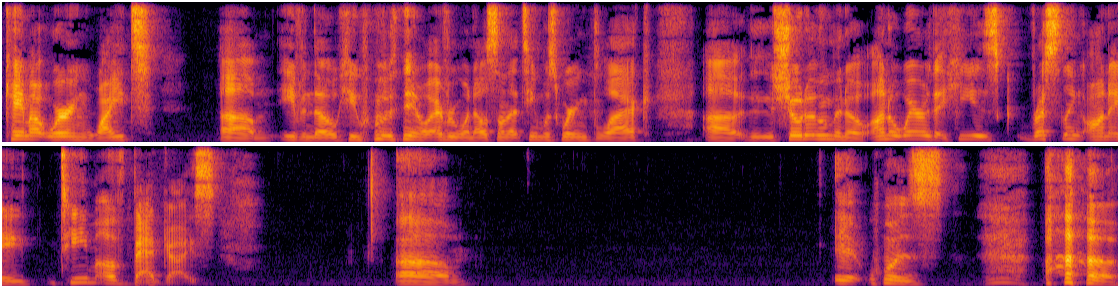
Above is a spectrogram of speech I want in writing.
came out wearing white um, even though he was, you know, everyone else on that team was wearing black. Uh, Shota Umino, unaware that he is wrestling on a team of bad guys. Um, it was, uh,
